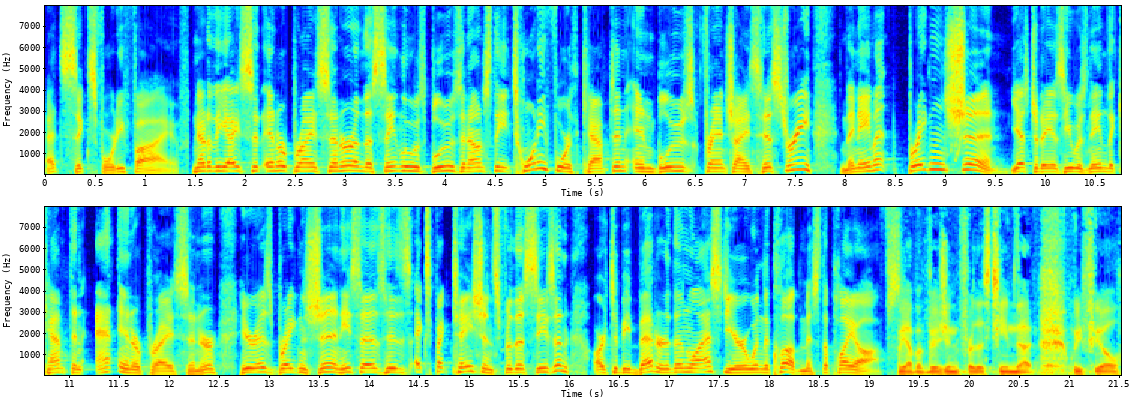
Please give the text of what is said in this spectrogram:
at 6:45. Now to the ice at Enterprise Center, and the St. Louis Blues announced the 24th captain in Blues franchise history, and they name it Brayden Schenn. Yesterday, as he was named the captain at Enterprise Center, here is Brayden Schenn. He says his expectations for this season are to be better than last year when the club miss the playoffs. We have a vision for this team that we feel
